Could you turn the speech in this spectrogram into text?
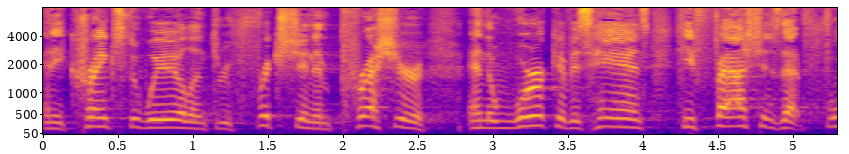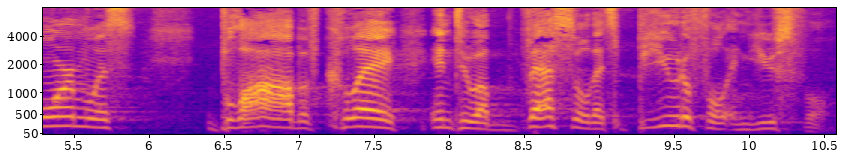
and he cranks the wheel, and through friction and pressure and the work of his hands, he fashions that formless blob of clay into a vessel that's beautiful and useful.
